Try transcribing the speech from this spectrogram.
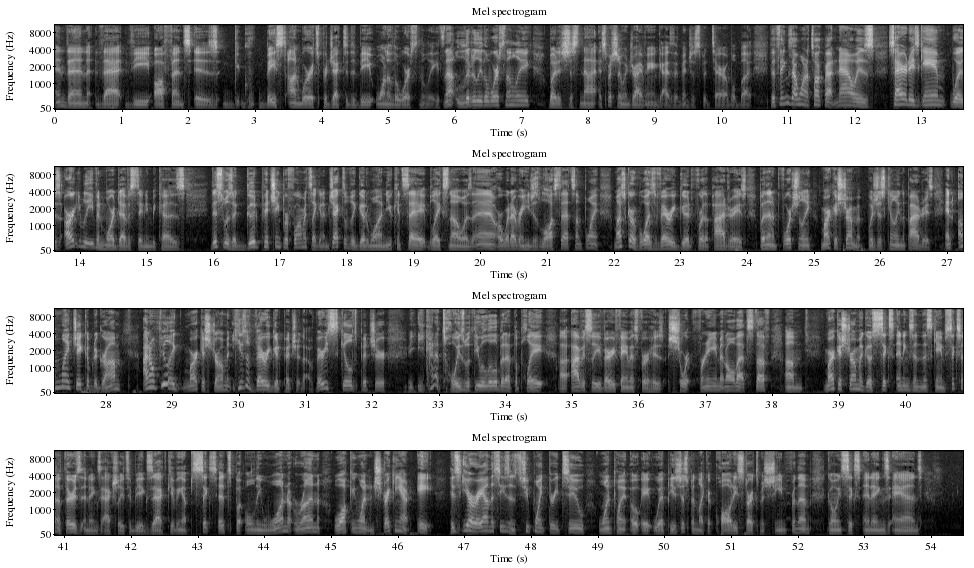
and then that the offense is based on where it's projected to be one of the worst in the league. It's not literally the worst in the league, but it's just not, especially when driving in guys have been just been terrible. But the things I want to talk about now is Saturday's game was arguably even more devastating because this was a good pitching performance, like an objectively good one. You can say Blake Snell was eh or whatever, and he just lost it at some point. Musgrove was very good for the Padres, but then unfortunately, Marcus Stroman was just killing the Padres. And unlike Jacob DeGrom, I don't feel like Marcus Stroman. He's a very good pitcher, though. Very skilled pitcher. He kind of toys with you a little bit at the plate. Uh, obviously, very famous for his short frame and all that stuff. Um, Marcus Stroman goes six innings in this game, six and a third innings actually to be exact, giving up six hits but only one run, walking one, and striking out eight. His ERA on the season is 2.32, 1.08 whip. He's just been like a quality starts machine for them, going six innings, and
